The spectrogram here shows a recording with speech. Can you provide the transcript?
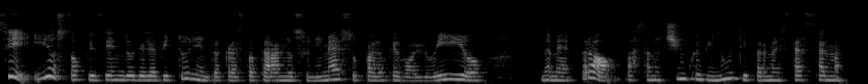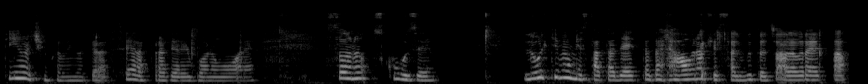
sì, io sto acquisendo delle abitudini perché le sto tarando su di me, su quello che voglio io, da me, però bastano 5 minuti per noi stessi al mattino e 5 minuti alla sera per avere il buon umore. Sono scuse. L'ultima mi è stata detta da Laura, che saluto, ciao Lauretta,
